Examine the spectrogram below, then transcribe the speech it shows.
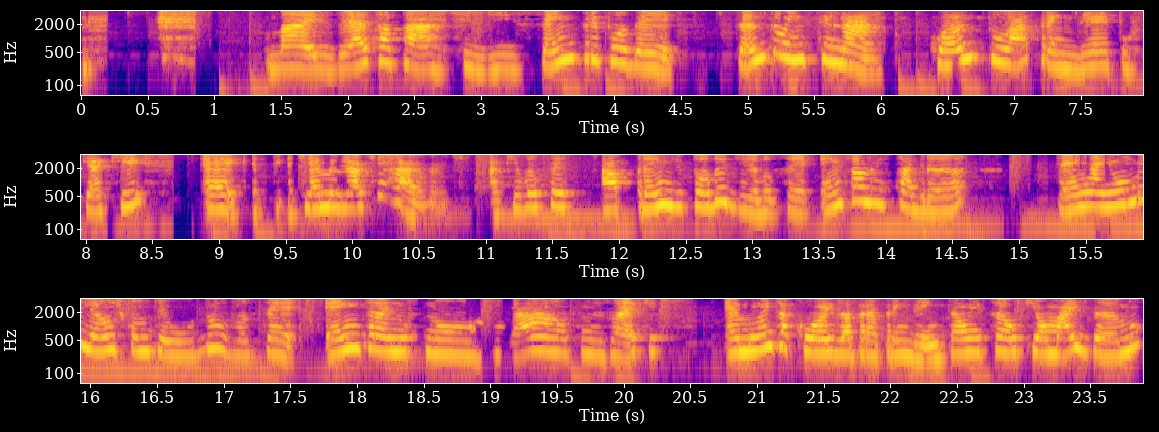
mas essa parte de sempre poder tanto ensinar quanto aprender, porque aqui é, aqui é melhor que Harvard. Aqui você aprende todo dia. Você entra no Instagram, tem aí um milhão de conteúdo, você entra no, no Hangouts, no Slack, é muita coisa para aprender. Então, isso é o que eu mais amo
